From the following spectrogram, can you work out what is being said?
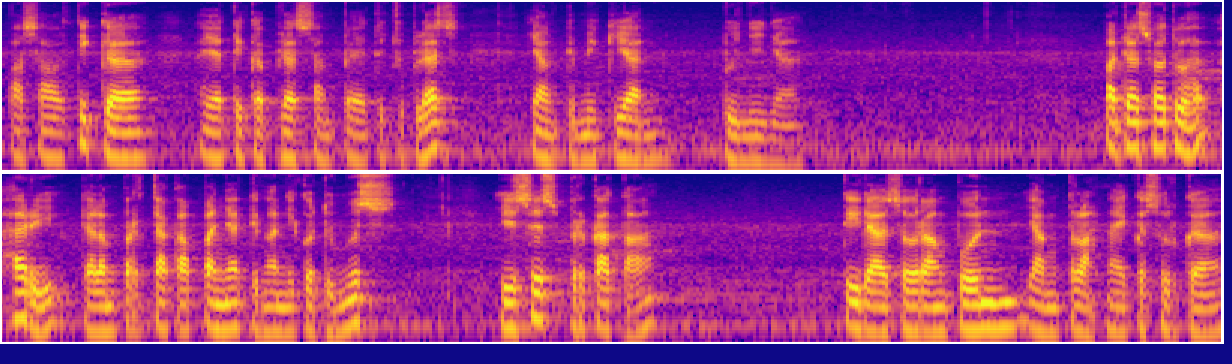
pasal 3 ayat 13 sampai 17 yang demikian bunyinya. Pada suatu hari dalam percakapannya dengan Nikodemus, Yesus berkata, "Tidak seorang pun yang telah naik ke surga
